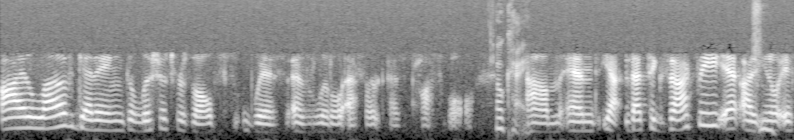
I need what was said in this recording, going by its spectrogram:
I love getting delicious results with as little effort as possible. Okay. Um, and yeah, that's exactly it. I, you know, if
